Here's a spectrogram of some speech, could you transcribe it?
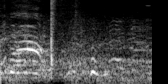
Paper!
